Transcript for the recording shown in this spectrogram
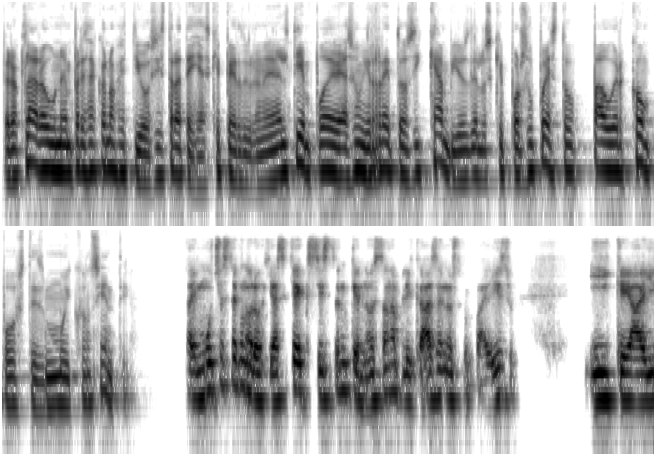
Pero claro, una empresa con objetivos y estrategias que perduren en el tiempo debe asumir retos y cambios de los que, por supuesto, Power Compost es muy consciente. Hay muchas tecnologías que existen que no están aplicadas en nuestro país y que hay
